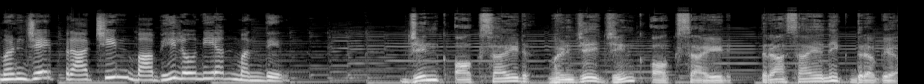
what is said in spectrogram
म्हणजे प्राचीन बाबिलोनियन मंदिर. जिंक ऑक्साइड म्हणजे झिंक ऑक्साइड रासायनिक द्रव्य.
